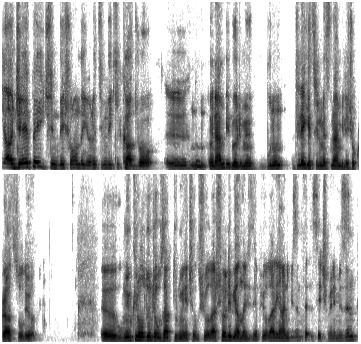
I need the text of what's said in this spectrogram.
Ya CHP içinde şu anda yönetimdeki kadronun önemli bir bölümü bunun dile getirilmesinden bile çok rahatsız oluyor. Mümkün olduğunca uzak durmaya çalışıyorlar. Şöyle bir analiz yapıyorlar. Yani bizim seçmenimizin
